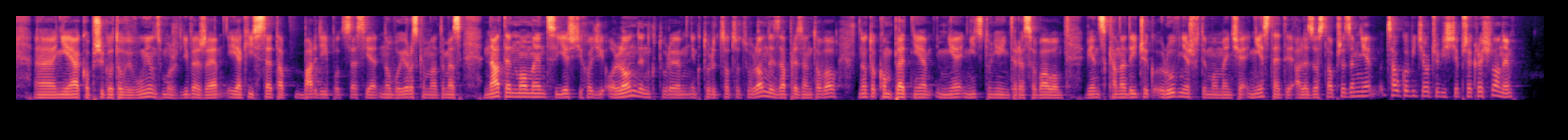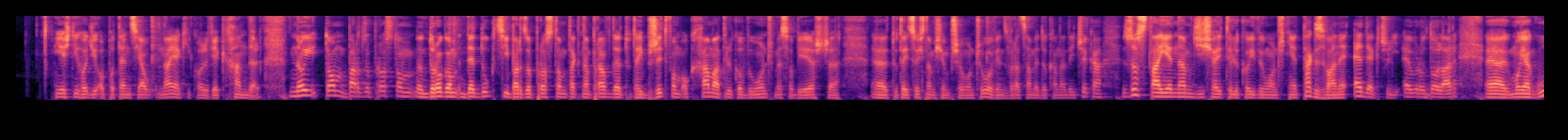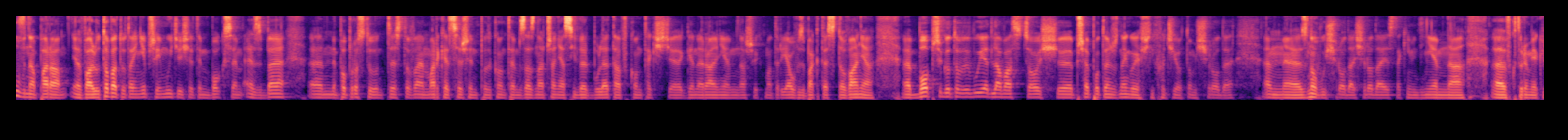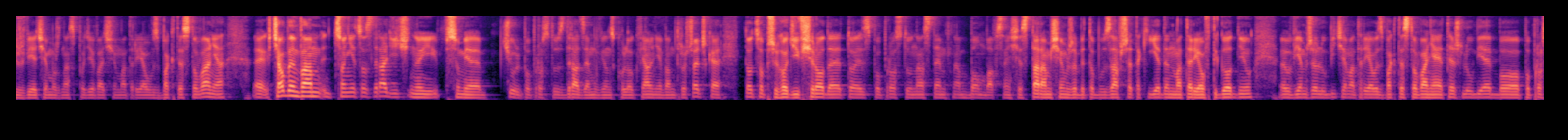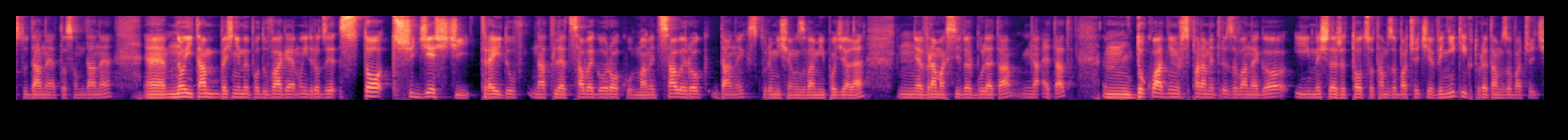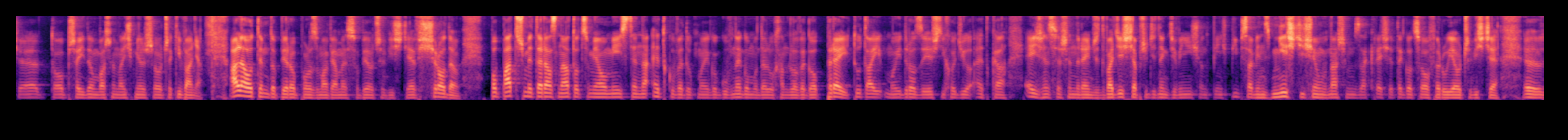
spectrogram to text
niejako przygotowywując przyjmując możliwe, że jakiś setup bardziej pod sesję nowojorską. Natomiast na ten moment, jeśli chodzi o Londyn, który, który co, co tu Londyn zaprezentował, no to kompletnie mnie nic tu nie interesowało, więc Kanadyjczyk również w tym momencie niestety, ale został przeze mnie całkowicie oczywiście przekreślony jeśli chodzi o potencjał na jakikolwiek handel. No i tą bardzo prostą drogą dedukcji, bardzo prostą tak naprawdę tutaj brzytwą Okhama, tylko wyłączmy sobie jeszcze, e, tutaj coś nam się przełączyło, więc wracamy do Kanadyjczyka. Zostaje nam dzisiaj tylko i wyłącznie tak zwany EDEK, czyli euro-dolar. E, moja główna para walutowa, tutaj nie przejmujcie się tym boksem SB, po prostu testowałem market session pod kątem zaznaczenia silver bulleta w kontekście generalnie naszych materiałów z backtestowania e, bo przygotowywuję dla Was coś e, przepotężnego, jeśli chodzi o tą środę. E, znowu środa. Środa jest takim dniem, na, e, w którym, jak już wiecie, można spodziewać się materiałów z backtestowania. Chciałbym Wam co nieco zdradzić, no i w sumie ciul po prostu zdradzę, mówiąc kolokwialnie wam troszeczkę. To, co przychodzi w środę, to jest po prostu następna bomba, w sensie staram się, żeby to był zawsze taki jeden materiał w tygodniu. Wiem, że lubicie materiały z backtestowania, ja też lubię, bo po prostu dane to są dane. E, no i tam weźmiemy pod uwagę, moi drodzy, 130 trade'ów na tle całego roku. Mamy cały rok danych, z którymi się z wami podzielę mm, w ramach Silver Bulleta na etat. Mm, dokładnie już sparametryzowanego i myślę, że to, co tam zobaczycie, wyniki, które tam zobaczycie, to przejdą wasze najśmielsze oczekiwania. Ale o tym dopiero porozmawiamy sobie oczywiście w środę. Popatrzmy teraz na to, co miało miejsce na Edku według mojego głównego modelu handlowego Prey. Tutaj, moi drodzy, jeśli chodzi o Edka, Asian Session Range 20,95 pipsa, więc mieści się w naszym zakresie tego, co oferuje oczywiście e,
